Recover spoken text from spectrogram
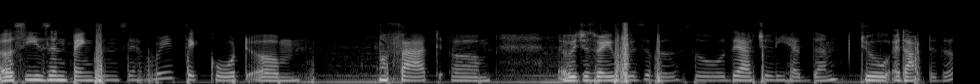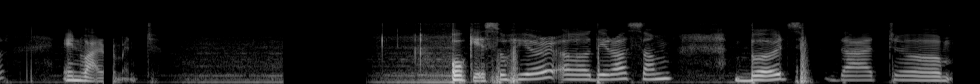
uh, seals and penguins they have a very thick coat um, of fat um, which is very visible. So they actually help them to adapt to the environment. Okay so here uh, there are some birds that um,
